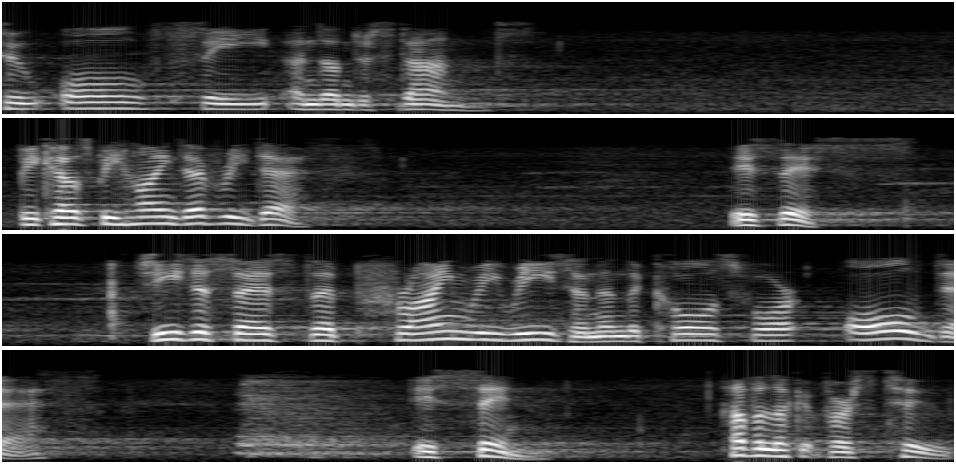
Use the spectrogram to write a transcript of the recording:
to all see and understand. Because behind every death is this. Jesus says the primary reason and the cause for all death is sin. Have a look at verse 2.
